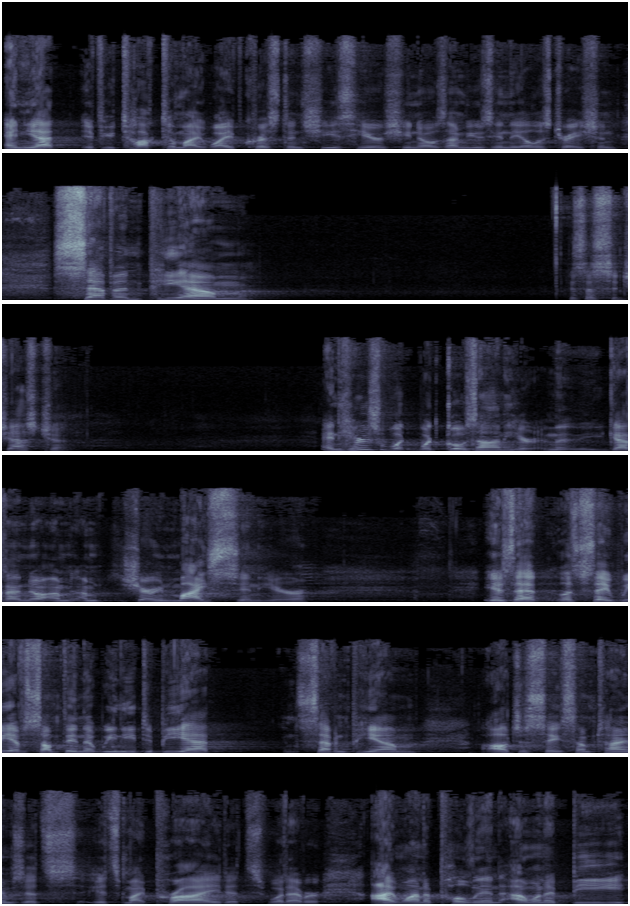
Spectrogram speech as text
And yet, if you talk to my wife, Kristen, she's here, she knows I'm using the illustration. 7 p.m. is a suggestion. And here's what, what goes on here. And you got to know, I'm, I'm sharing my sin here. Is that, let's say we have something that we need to be at 7 p.m. I'll just say sometimes it's, it's my pride, it's whatever. I want to pull in, I want to be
